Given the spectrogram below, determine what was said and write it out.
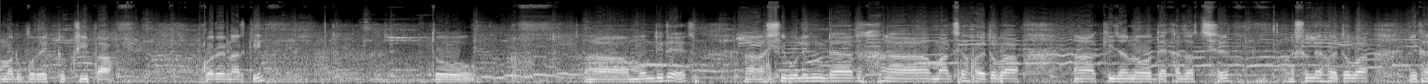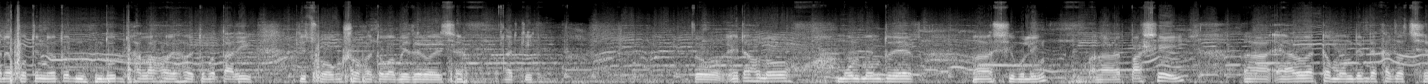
আমার উপরে একটু কৃপা করেন আর কি। তো মন্দিরের শিবলিঙ্গটার মাঝে হয়তোবা কি যেন দেখা যাচ্ছে। আসলে হয়তোবা এখানে প্রতিনিয়ত দুধ ঢালা হয়, হয়তোবা তারই কিছু অংশ হয়তোবা বেঁধে রয়েছে আর কি। তো, এটা হলো মূল মন্দিরের শিবলিঙ্গ। আর পাশেই আরও একটা মন্দির দেখা যাচ্ছে।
